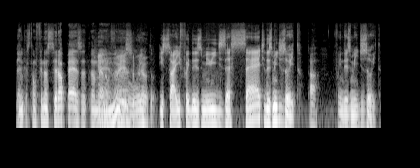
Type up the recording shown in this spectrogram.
a questão financeira pesa também. É, não foi isso. Isso aí foi 2017, 2018. Tá. Foi em 2018.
